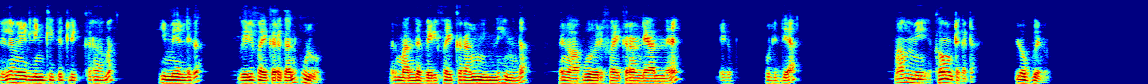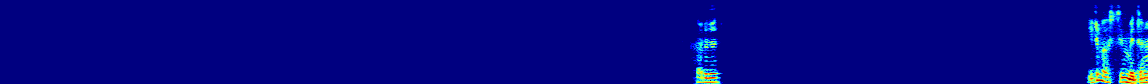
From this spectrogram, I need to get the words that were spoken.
එල මේ ලින්ක් එක ක්ලික් කරාම ඊමේල් එක වෙරිෆයි කරගන්න පුළුවන්. මන්ද වෙරිෆයි කරන්න ඉන්න හින්දා දැන් ආපුව වෙරිෆයි කරන්න යන්නේ ඒක පොඩි දෙයක්. මම මේ account එකට ලොග් වෙනවා. හරිද ඊට පස්සේ මෙතන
